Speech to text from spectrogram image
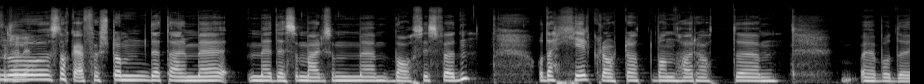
nå snakka jeg først om dette med, med det som er liksom eh, basisføden. Og det er helt klart at man har hatt eh, både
